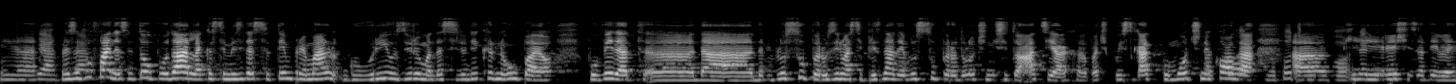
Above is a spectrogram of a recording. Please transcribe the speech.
Ja. Ja, me zelo ja. fajn, da si to poudarila, ker se mi zdi, da se o tem premalo govori, oziroma da si ljudje kar ne upajo povedati, uh, da, da bi bilo super, oziroma si priznati, da je bilo super v določenih situacijah uh, pač poiskati pomoč nekoga, tako, uh, ki ne, reši zadeve.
